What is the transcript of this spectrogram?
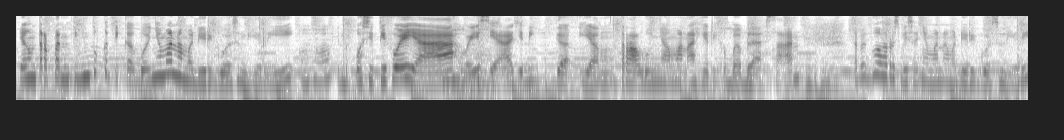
Yang terpenting tuh ketika gue nyaman sama diri gue sendiri Uh-huh. in the positive way ya ways ya. Jadi gak yang terlalu nyaman akhirnya kebablasan tapi gue harus bisa nyaman sama diri gue sendiri.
